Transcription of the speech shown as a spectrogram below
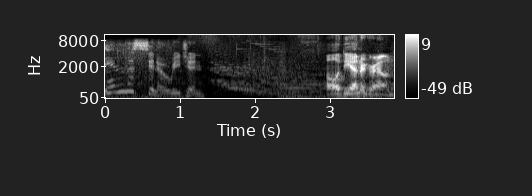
in the Sinnoh region. Oh, the underground.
